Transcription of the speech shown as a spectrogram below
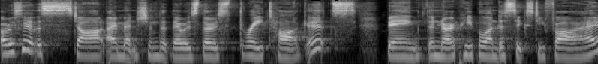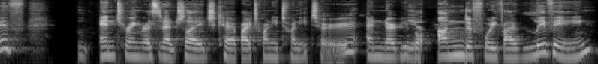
obviously at the start I mentioned that there was those three targets being the no people under 65 entering residential aged care by 2022 and no people yeah. under 45 living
